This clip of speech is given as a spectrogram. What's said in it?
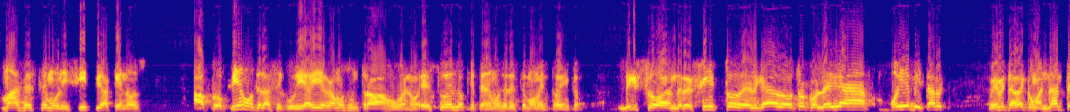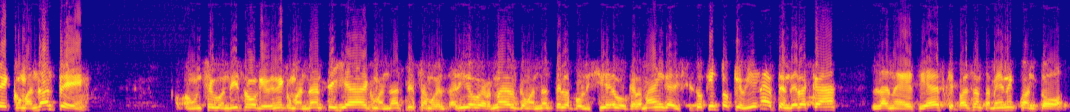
más este municipio, a que nos apropiemos de la seguridad y hagamos un trabajo. Bueno, esto es lo que tenemos en este momento, Listo, Andresito Delgado, otro colega. Voy a invitar, voy a invitar al comandante. Comandante, un segundito porque viene el comandante ya, el comandante Samuel Darío Bernal, el comandante de la policía de Bucaramanga, distrito quinto, que viene a atender acá las necesidades que pasan también en cuanto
